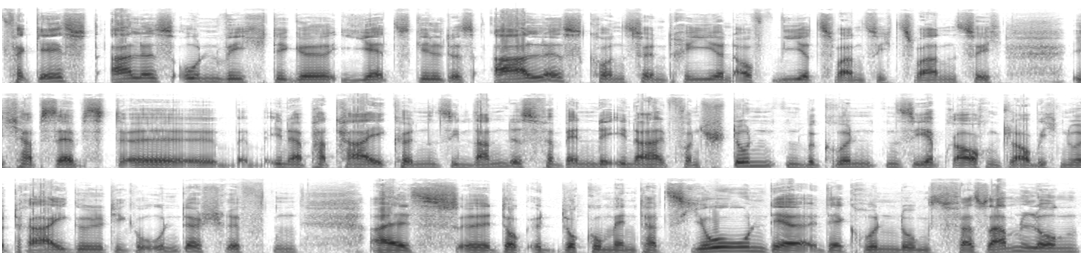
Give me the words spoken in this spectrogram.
vergesst alles Unwichtige. Jetzt gilt es alles konzentrieren auf Wir 2020. Ich habe selbst äh, in der Partei können Sie Landes Landesverbände innerhalb von Stunden begründen. Sie brauchen, glaube ich, nur drei gültige Unterschriften als äh, Dok Dokumentation der, der Gründungsversammlung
